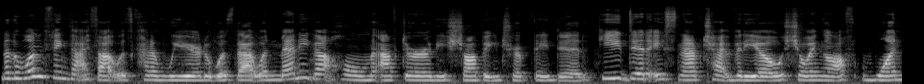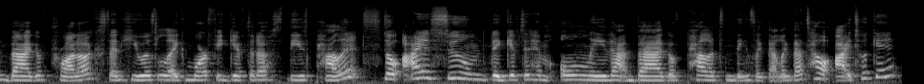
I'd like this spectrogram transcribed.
Now the one thing that I thought was kind kind of weird was that when Manny got home after the shopping trip they did, he did a Snapchat video showing off one bag of products and he was like, Morphe gifted us these palettes. So I assumed they gifted him only that bag of palettes and things like that. Like that's how I took it.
